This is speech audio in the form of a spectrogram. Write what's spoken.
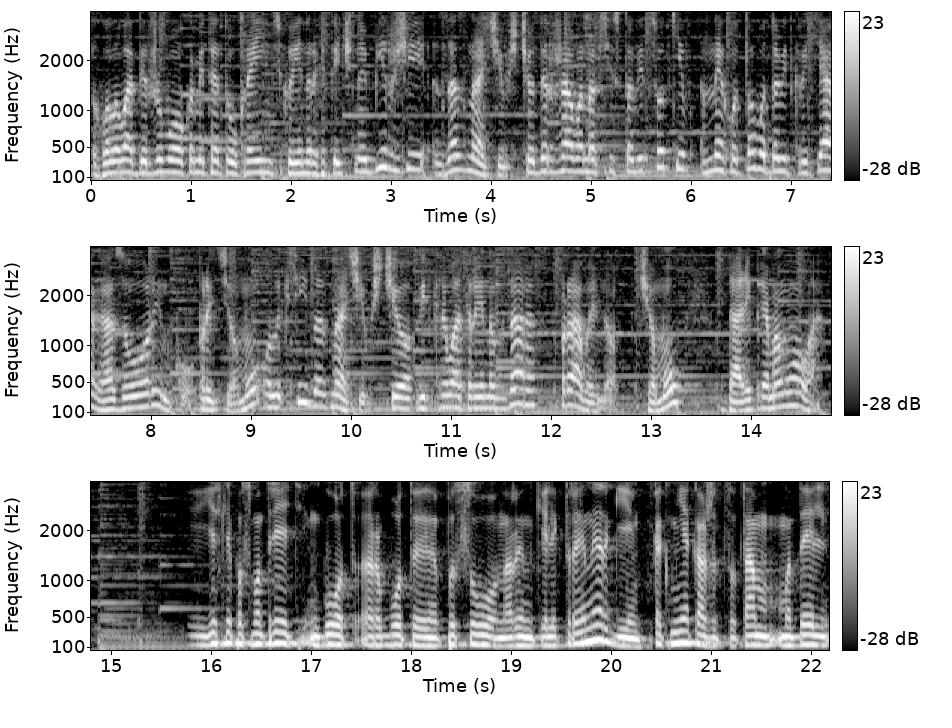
голова біржового комітету Української енергетичної біржі, зазначив, що держава на всі 100% не готова до відкриття газового ринку. При цьому Олексій зазначив, що відкривати ринок зараз правильно. Чому? Далі пряма мова. Если посмотреть год работы ПСО на рынке электроэнергии, как мне кажется, там модель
